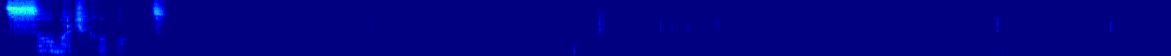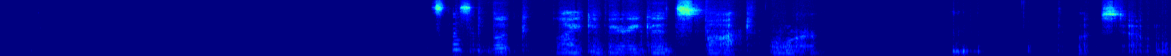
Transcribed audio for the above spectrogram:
It's so much cobalt. This doesn't look like a very good spot for the glowstone.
